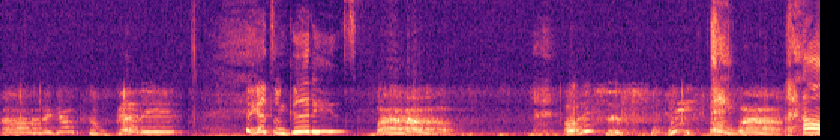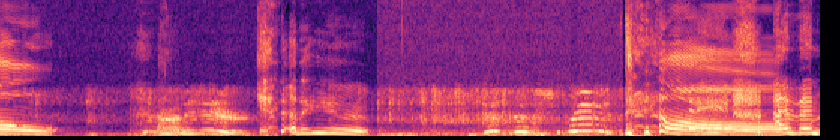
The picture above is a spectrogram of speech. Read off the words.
Oh, they got some goodies. They got some goodies. Wow. Oh, this is sweet. Oh, wow. Oh. Get out of here. Get out of here. This is sweet. Oh. And then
